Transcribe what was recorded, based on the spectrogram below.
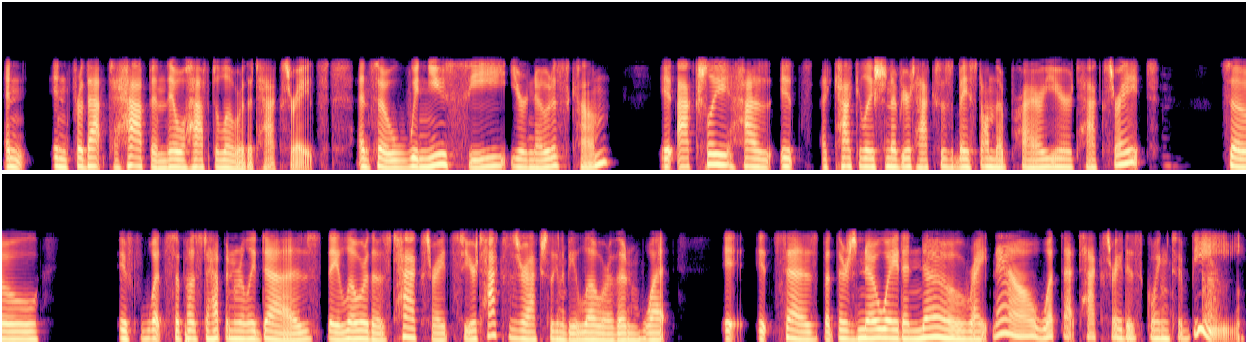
and and for that to happen, they will have to lower the tax rates. And so when you see your notice come, it actually has it's a calculation of your taxes based on the prior year tax rate. So if what's supposed to happen really does, they lower those tax rates. So your taxes are actually going to be lower than what it, it says, but there's no way to know right now what that tax rate is going to be.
